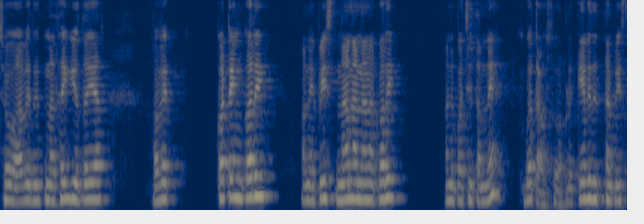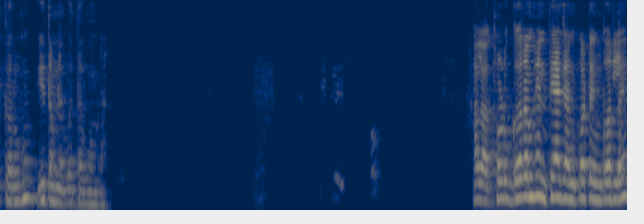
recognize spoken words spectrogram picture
જો આવી રીતના થઈ ગયું તૈયાર. હવે કટિંગ કરી અને પીસ નાના નાના કરી અને પછી તમને બતાવશું આપણે કેવી રીતના પીસ કરું હું એ તમને બતાવું હમણાં. હાલો, થોડું ગરમ હે ને ત્યાં જ આને કટિંગ કરી લઈ.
